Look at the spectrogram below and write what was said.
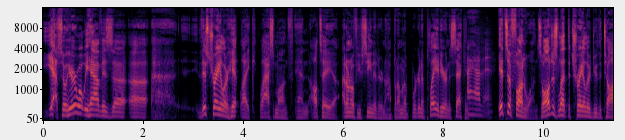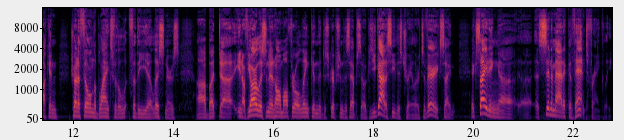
yeah, so here what we have is uh, uh, this trailer hit like last month, and I'll tell you, I don't know if you've seen it or not, but I'm gonna we're gonna play it here in a second. I haven't. It's a fun one, so I'll just let the trailer do the talking. Try to fill in the blanks for the for the uh, listeners. Uh, but uh, you know, if you are listening at home, I'll throw a link in the description of this episode because you got to see this trailer. It's a very exciting, exciting uh, uh, a cinematic event, frankly,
